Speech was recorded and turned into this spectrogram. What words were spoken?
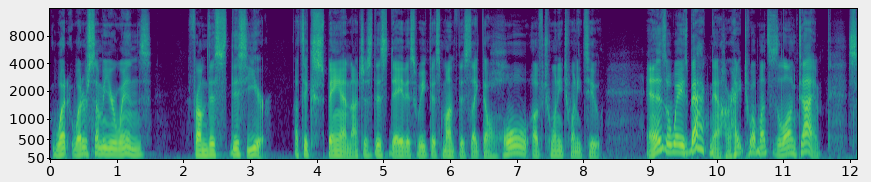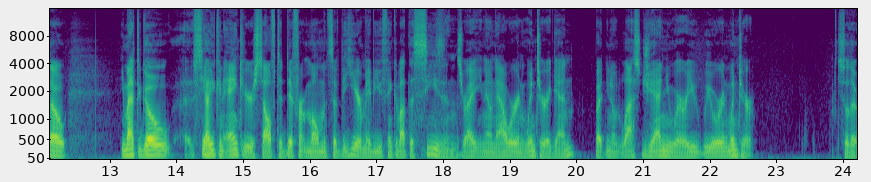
What what are some of your wins from this this year. Let's expand, not just this day, this week, this month, this like the whole of 2022. And it's a ways back now, right? 12 months is a long time. So you might have to go uh, see how you can anchor yourself to different moments of the year. Maybe you think about the seasons, right? You know, now we're in winter again, but you know, last January we were in winter. So the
